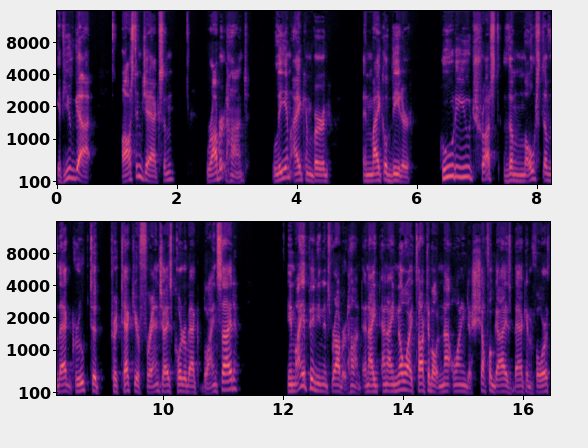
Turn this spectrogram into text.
If you've got Austin Jackson, Robert Hunt, Liam Eichenberg, and Michael Deiter, who do you trust the most of that group to protect your franchise quarterback blind side? In my opinion, it's Robert Hunt. And I and I know I talked about not wanting to shuffle guys back and forth,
